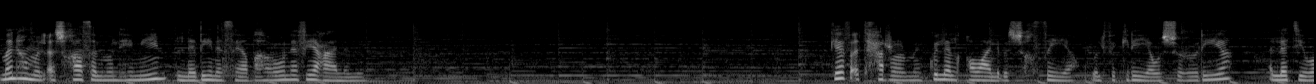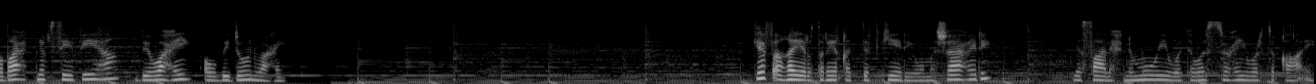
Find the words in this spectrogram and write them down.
من هم الأشخاص الملهمين الذين سيظهرون في عالمي؟ كيف أتحرر من كل القوالب الشخصية والفكرية والشعورية التي وضعت نفسي فيها بوعي أو بدون وعي؟ كيف أغير طريقة تفكيري ومشاعري لصالح نموي وتوسعي وارتقائي؟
